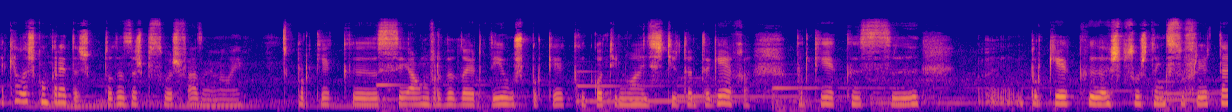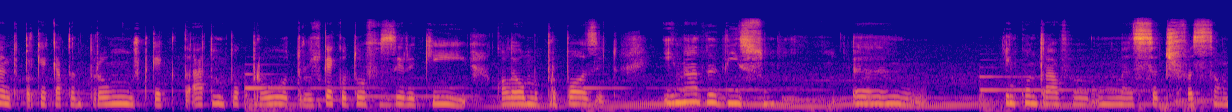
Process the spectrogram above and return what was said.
aquelas concretas que todas as pessoas fazem, não é? porque é que se há um verdadeiro Deus, porque é que continua a existir tanta guerra, porque é que se porque é que as pessoas têm que sofrer tanto, porque é que há tanto para uns, porque é que há tão pouco para outros, o que é que eu estou a fazer aqui, qual é o meu propósito. E nada disso hum, encontrava uma satisfação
